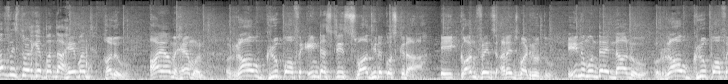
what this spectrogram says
ಆಫೀಸ್ ನೊಳಗೆ ಬಂದ Hemanth, hello I am Hemanth, Rao group of industries ಸ್ವಾಧೀನಕ್ಕೋಸ್ಕರ ಈ ಕಾನ್ಫರೆನ್ಸ್ ಅರೇಂಜ್ ಮಾಡಿರೋದು. ಇನ್ನು ಮುಂದೆ ನಾನು ರಾವ್ ಗ್ರೂಪ್ ಆಫ್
